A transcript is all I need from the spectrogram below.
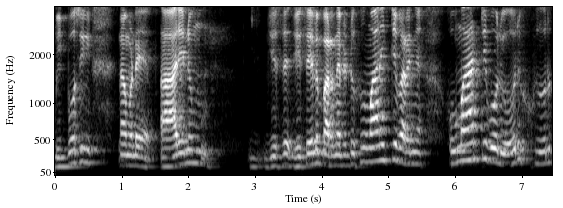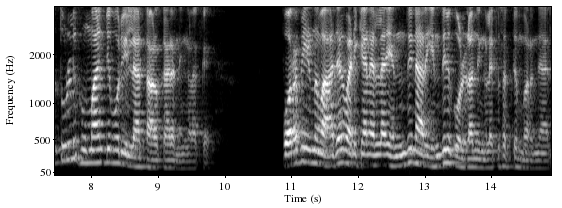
ബിഗ് ബോസ് നമ്മുടെ ആര്യനും ജിസയിലും പറഞ്ഞിട്ട് ഹ്യൂമാനിറ്റി പറഞ്ഞ് ഹ്യൂമാനിറ്റി പോലും ഒരു ഒരു തുള്ളി ഹ്യൂമാനിറ്റി പോലും ഇല്ലാത്ത ആൾക്കാരാണ് നിങ്ങളൊക്കെ. പുറമേ നിന്ന് വാചകം പഠിക്കാനല്ല എന്തിനറി എന്തിനു കൊള്ളാം നിങ്ങളൊക്കെ സത്യം പറഞ്ഞാൽ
